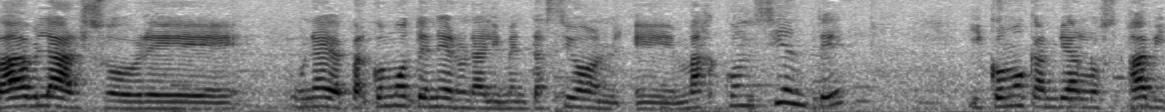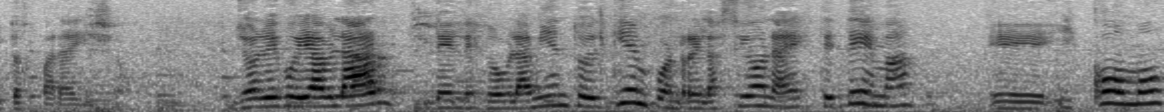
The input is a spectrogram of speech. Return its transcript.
va a hablar sobre cómo tener una alimentación eh, más consciente y cómo cambiar los hábitos para ello. Yo les voy a hablar del desdoblamiento del tiempo en relación a este tema y cómo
